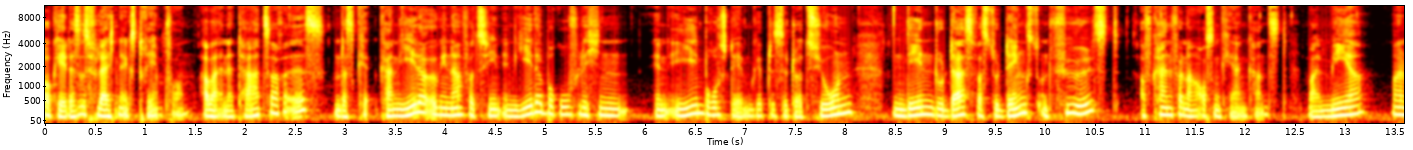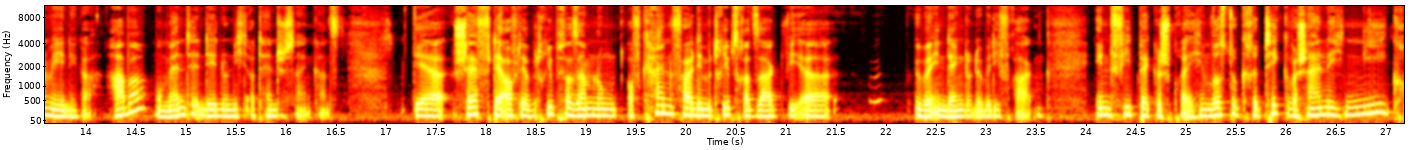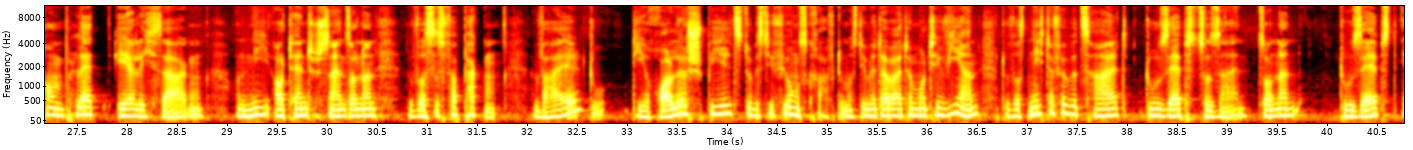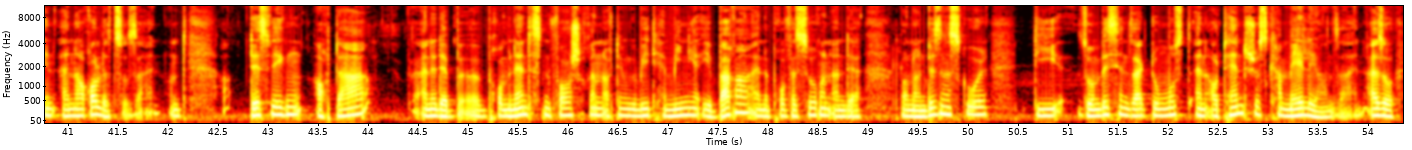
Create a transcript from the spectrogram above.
okay, das ist vielleicht eine Extremform, aber eine Tatsache ist, und das kann jeder irgendwie nachvollziehen, in jeder beruflichen, in, in jedem Berufsleben gibt es Situationen, in denen du das, was du denkst und fühlst, auf keinen Fall nach außen kehren kannst. Mal mehr, mal weniger. Aber Momente, in denen du nicht authentisch sein kannst. Der Chef, der auf der Betriebsversammlung auf keinen Fall dem Betriebsrat sagt, wie er über ihn denkt und über die Fragen. In Feedbackgesprächen wirst du Kritik wahrscheinlich nie komplett ehrlich sagen und nie authentisch sein, sondern du wirst es verpacken, weil du die Rolle spielst, du bist die Führungskraft, du musst die Mitarbeiter motivieren, du wirst nicht dafür bezahlt, du selbst zu sein, sondern du selbst in einer Rolle zu sein. Und deswegen auch da eine der äh, prominentesten Forscherinnen auf dem Gebiet, Herminia Ibarra, eine Professorin an der London Business School, die so ein bisschen sagt, du musst ein authentisches Chamäleon sein. Also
